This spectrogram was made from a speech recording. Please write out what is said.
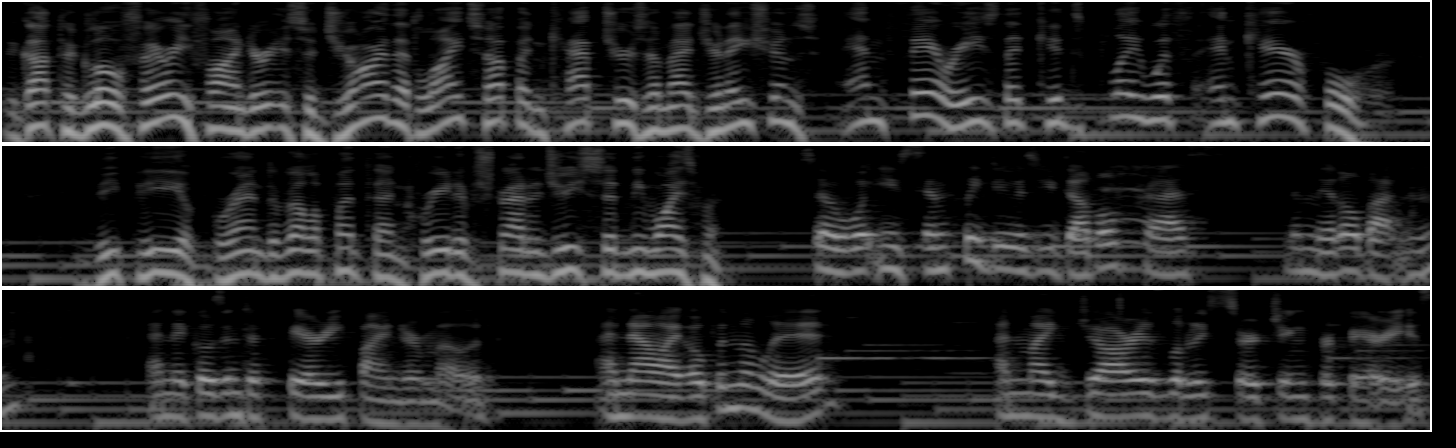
The Got2Glow Fairy Finder is a jar that lights up and captures imaginations and fairies that kids play with and care for. VP of Brand Development and Creative Strategy, Sydney Wiseman. So, what you simply do is you double press the middle button and it goes into Fairy Finder mode. And now I open the lid and my jar is literally searching for fairies.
